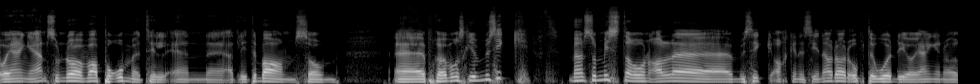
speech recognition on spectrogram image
og gjengen, som da var på rommet til en, eh, et lite barn som eh, prøver å skrive musikk. Men så mister hun alle musikkarkene sine, og da er det opp til Woody og gjengen å,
